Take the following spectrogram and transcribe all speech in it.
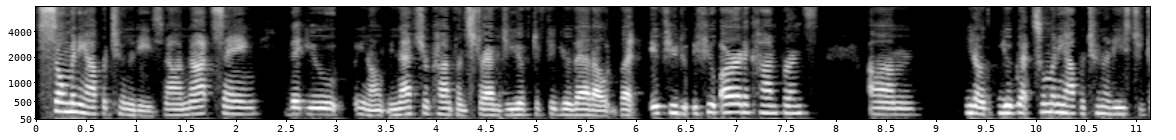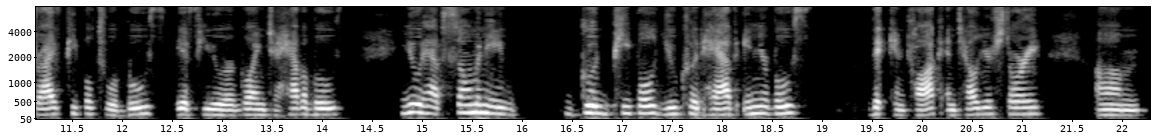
so many opportunities. Now, I'm not saying that you, you know, I mean, that's your conference strategy. You have to figure that out. But if you, do, if you are at a conference, um, you know, you've got so many opportunities to drive people to a booth if you're going to have a booth. You have so many good people you could have in your booth that can talk and tell your story. Um,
